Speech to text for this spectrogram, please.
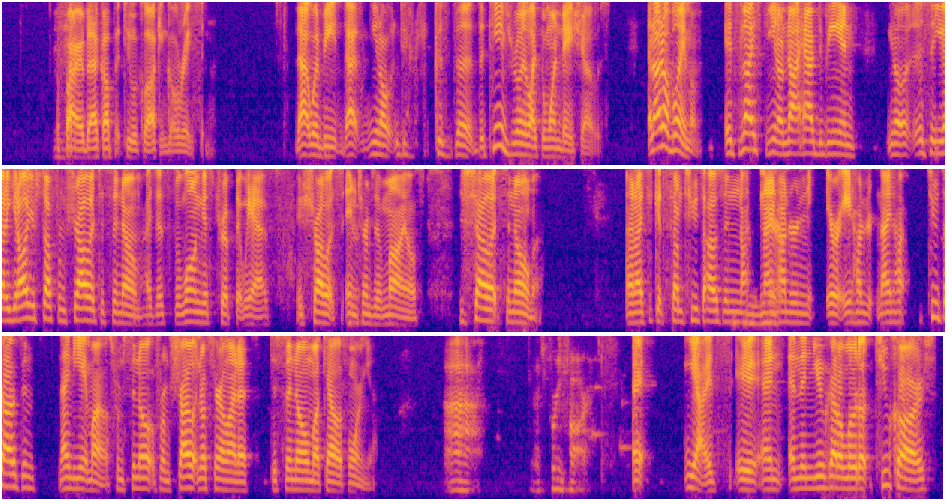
Mhm. Fire back up at two o'clock and go racing. That would be that you know because the the teams really like the one day shows, and I don't blame them. It's nice to you know not have to be in you know so you got to get all your stuff from Charlotte to Sonoma. That's the longest trip that we have in Charlotte in terms of miles. Charlotte Sonoma, and I think it's some two thousand nine hundred or 800, 900 2,098 miles from Sonoma, from Charlotte, North Carolina to Sonoma, California. Ah, that's pretty far. Yeah, it's it, and and then you've got to load up two cars.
